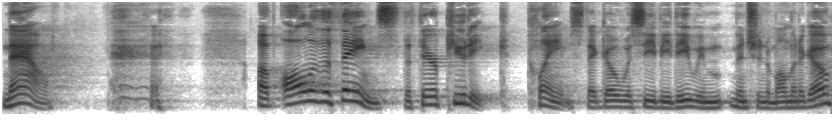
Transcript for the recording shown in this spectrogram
Now, of all of the things, the therapeutic claims that go with CBD, we mentioned a moment ago,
